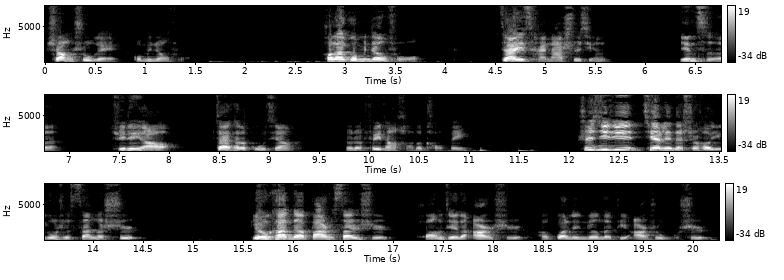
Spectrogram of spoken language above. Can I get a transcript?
上书给国民政府。后来国民政府加以采纳实行，因此。徐廷瑶在他的故乡有着非常好的口碑。十七军建立的时候，一共是三个师：刘戡的八十三师、黄杰的二师和关麟征的第二十五师。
